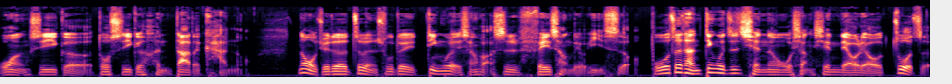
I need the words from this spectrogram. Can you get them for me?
往往是一个都是一个很大的坎哦。那我觉得这本书对定位的想法是非常的有意思哦。不过在谈定位之前呢，我想先聊聊作者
